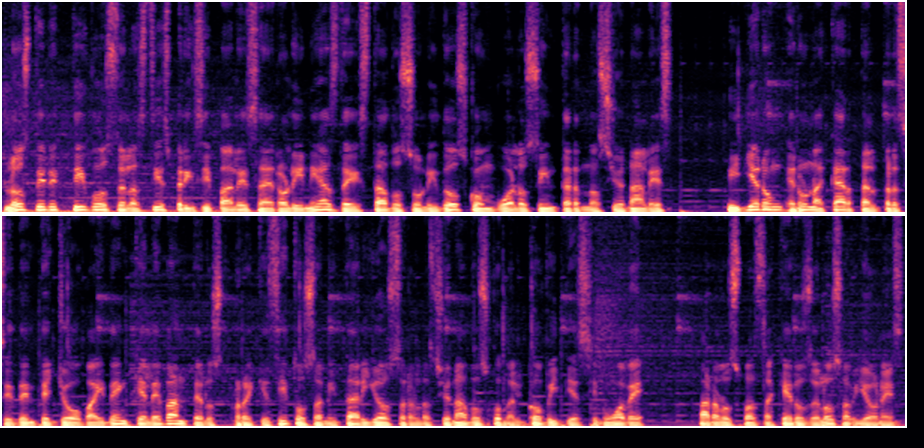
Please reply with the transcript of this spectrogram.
Los directivos de las 10 principales aerolíneas de Estados Unidos con vuelos internacionales pidieron en una carta al presidente Joe Biden que levante los requisitos sanitarios relacionados con el COVID-19 para los pasajeros de los aviones,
